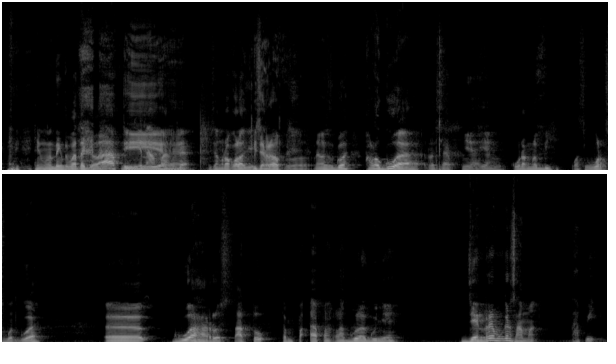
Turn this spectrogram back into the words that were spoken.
yang penting tempatnya gelap, dingin, Iya. aman, udah. Bisa ngerokok lagi. Bisa ngerokok. Nah maksud gua, kalau gua resepnya yang kurang lebih masih works buat gua, eh gua harus satu tempat apa lagu-lagunya genre mungkin sama, tapi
